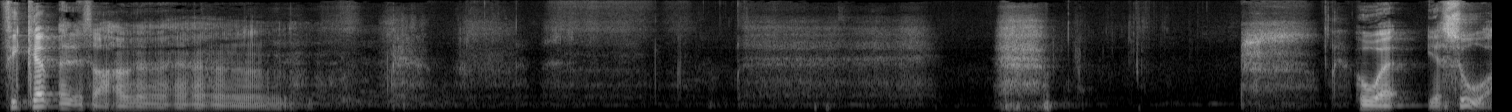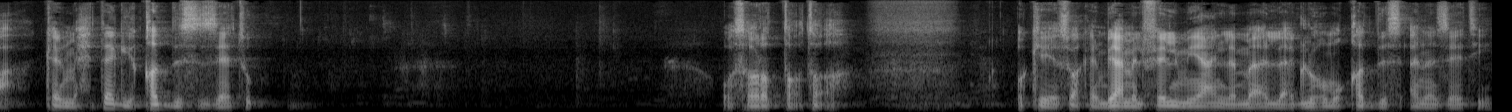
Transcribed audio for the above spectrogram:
في كم هو يسوع كان محتاج يقدس ذاته وصارت طقطقة. okay يسوع كان بيعمل فيلم يعني لما قال لأجلهم أقدس أنا ذاتي.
